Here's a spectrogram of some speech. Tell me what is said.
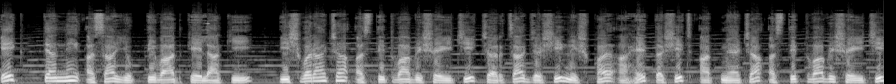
एक त्यांनी असा युक्तिवाद केला की ईश्वराच्या अस्तित्वाविषयीची चर्चा जशी निष्फळ आहे तशीच आत्म्याच्या अस्तित्वाविषयीची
